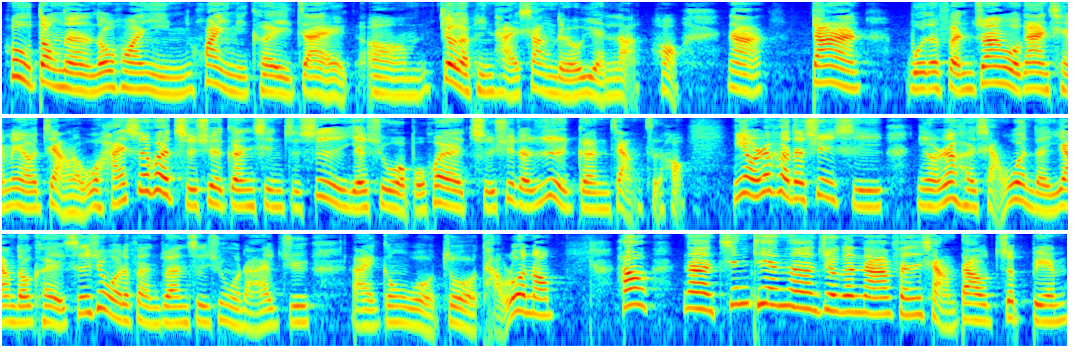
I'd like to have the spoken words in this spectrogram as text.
互动的人都欢迎，欢迎你可以在嗯各个平台上留言啦。哈。那当然。我的粉砖，我刚才前面有讲了，我还是会持续更新，只是也许我不会持续的日更这样子哈。你有任何的讯息，你有任何想问的，一样都可以私讯我的粉砖，私讯我的 IG 来跟我做讨论哦。好，那今天呢就跟大家分享到这边。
